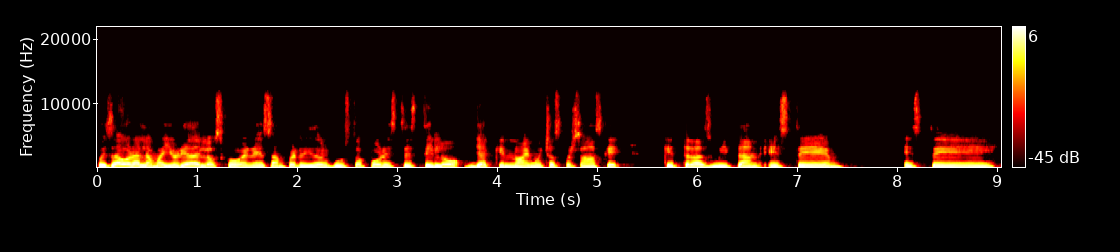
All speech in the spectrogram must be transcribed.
pues ahora la mayoría de los jóvenes han perdido el gusto por este estilo, ya que no hay muchas personas que, que transmitan este, este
